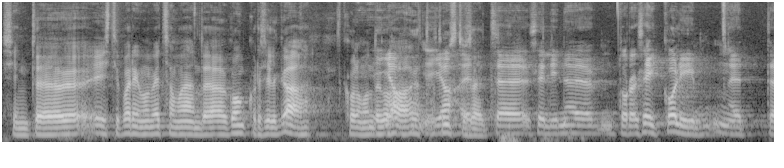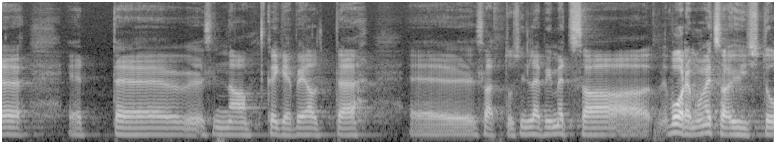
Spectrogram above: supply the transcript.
sind äh, Eesti parima metsamajandaja konkursil ka kolmanda koha tunnustused. Äh, selline tore seik oli, et, et sinna kõigepealt Eh, sattusin läbi metsa, Vooremaa Metsaühistu,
